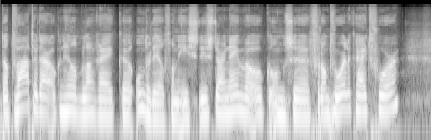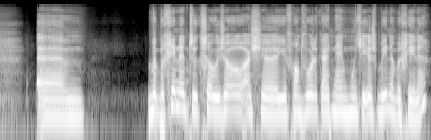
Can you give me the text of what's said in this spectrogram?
dat water daar ook een heel belangrijk onderdeel van is. Dus daar nemen we ook onze verantwoordelijkheid voor. Um, we beginnen natuurlijk sowieso, als je je verantwoordelijkheid neemt, moet je eerst binnen beginnen.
